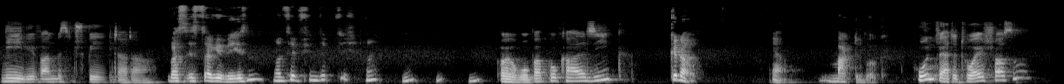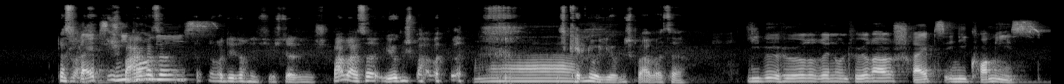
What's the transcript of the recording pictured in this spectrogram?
Nee, wir waren ein bisschen später da. Was ist da gewesen, 1974? Hm? Hm? Europapokalsieg. Genau, Ja. Magdeburg. Und wer hatte Tor geschossen? Das Schreib's in die Sparwasser? Kommis. Oh, die doch nicht. Ich, dachte, Sparwasser, Jürgen Sparwasser. Ah, Ich kenne nur Jürgen Sparwasser. liebe Hörerinnen und Hörer, schreibt's in die Kommis.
